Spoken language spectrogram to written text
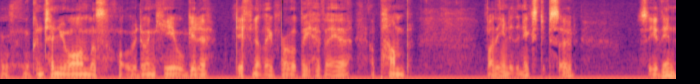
we'll, we'll continue on with what we're doing here. We'll get a, definitely probably have a, a, a pump by the end of the next episode. See you then.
